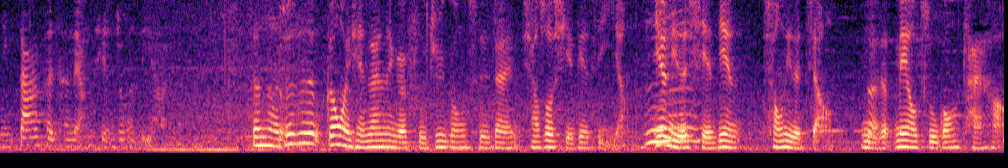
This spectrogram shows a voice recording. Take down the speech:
你大概可以撑两天就很厉害了。真的就是跟我以前在那个辅具公司在销售鞋垫是一样的，因为你的鞋垫从你的脚，你的没有足弓才好，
